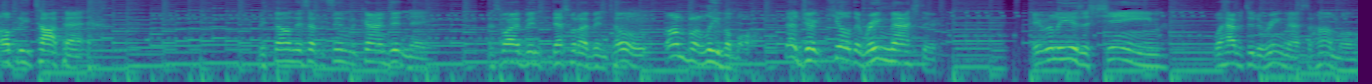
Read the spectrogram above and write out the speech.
uppity top hat. they found this at the scene of the crime, didn't they? That's why I've been that's what I've been told. Unbelievable. That jerk killed the ringmaster. It really is a shame what happened to the ringmaster, huh, Moe?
